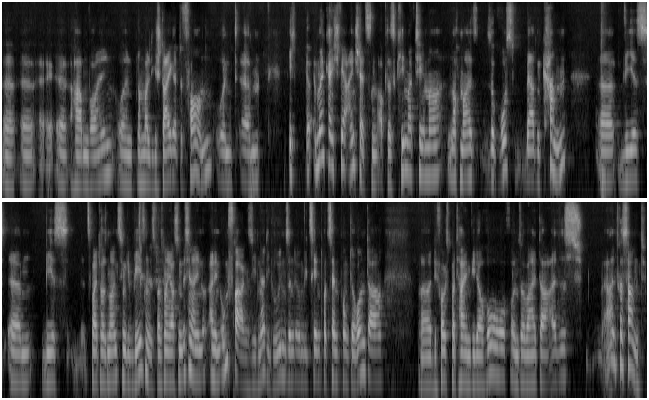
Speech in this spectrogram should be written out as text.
haben wollen und nochmal die gesteigerte Form. Und ähm, ich, immerhin kann ich schwer einschätzen, ob das Klimathema nochmal so groß werden kann, äh, wie, es, ähm, wie es 2019 gewesen ist, was man ja auch so ein bisschen an den, an den Umfragen sieht. Ne? Die Grünen sind irgendwie 10 Prozentpunkte runter, äh, die Volksparteien wieder hoch und so weiter. Also es ist ja, interessant.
